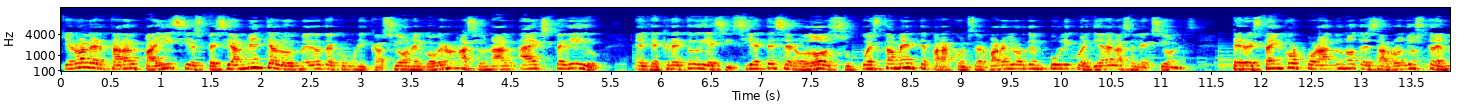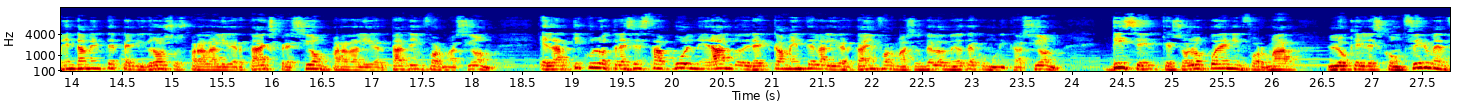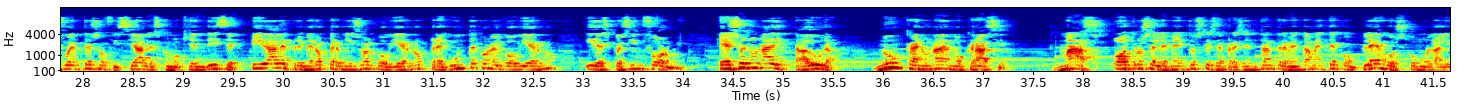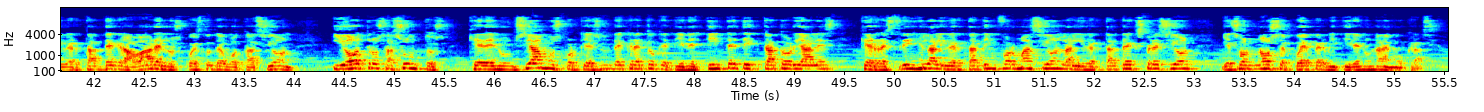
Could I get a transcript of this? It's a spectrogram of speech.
Quiero alertar al país y especialmente a los medios de comunicación. El gobierno nacional ha expedido el decreto 1702 supuestamente para conservar el orden público el día de las elecciones, pero está incorporando unos desarrollos tremendamente peligrosos para la libertad de expresión, para la libertad de información. El artículo 3 está vulnerando directamente la libertad de información de los medios de comunicación. Dicen que solo pueden informar lo que les confirmen fuentes oficiales, como quien dice, pídale primero permiso al gobierno, pregunte con el gobierno y después informe. Eso en una dictadura, nunca en una democracia. Más otros elementos que se presentan tremendamente complejos, como la libertad de grabar en los puestos de votación y otros asuntos que denunciamos porque es un decreto que tiene tintes dictatoriales que restringe la libertad de información, la libertad de expresión y eso no se puede permitir en una democracia.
